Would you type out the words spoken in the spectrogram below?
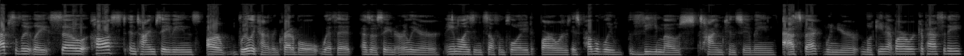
Absolutely. So, cost and time savings are really kind of incredible with it. As I was saying earlier, analyzing self employed borrowers is probably the most time consuming aspect when you're looking at borrower capacity.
